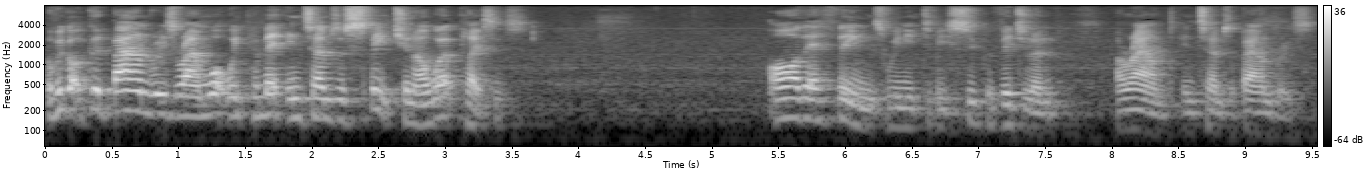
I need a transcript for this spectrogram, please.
Have we got good boundaries around what we permit in terms of speech in our workplaces? Are there things we need to be super vigilant around in terms of boundaries?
